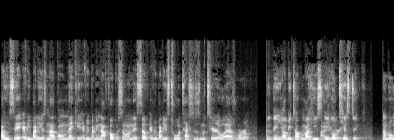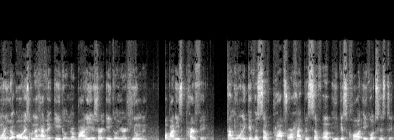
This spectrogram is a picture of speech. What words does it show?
Why he said everybody is not gonna make it. Everybody not focusing on themselves. Everybody is too attached to this material as world. Another thing, y'all be talking about he's I agree. egotistic. Number one, you're always gonna have an ego. Your body is your ego. You're human. Nobody's perfect. Time he want to give himself props or hype himself up, he gets called egotistic.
